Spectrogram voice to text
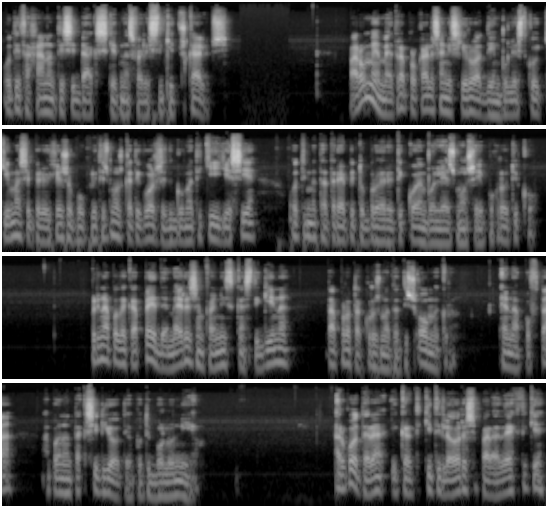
ότι θα χάναν τις συντάξεις και την ασφαλιστική τους κάλυψη. Παρόμοια μέτρα προκάλεσαν ισχυρό αντιεμβολιαστικό κύμα σε περιοχές όπου ο πληθυσμός κατηγόρησε την κομματική ηγεσία ότι μετατρέπει τον προαιρετικό εμβολιασμό σε υποχρεωτικό. Πριν από 15 μέρες εμφανίστηκαν στην Κίνα τα πρώτα κρούσματα της Όμικρον, ένα από αυτά από έναν ταξιδιώτη από την Πολωνία. Αργότερα η κρατική τηλεόραση παραδέχτηκε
